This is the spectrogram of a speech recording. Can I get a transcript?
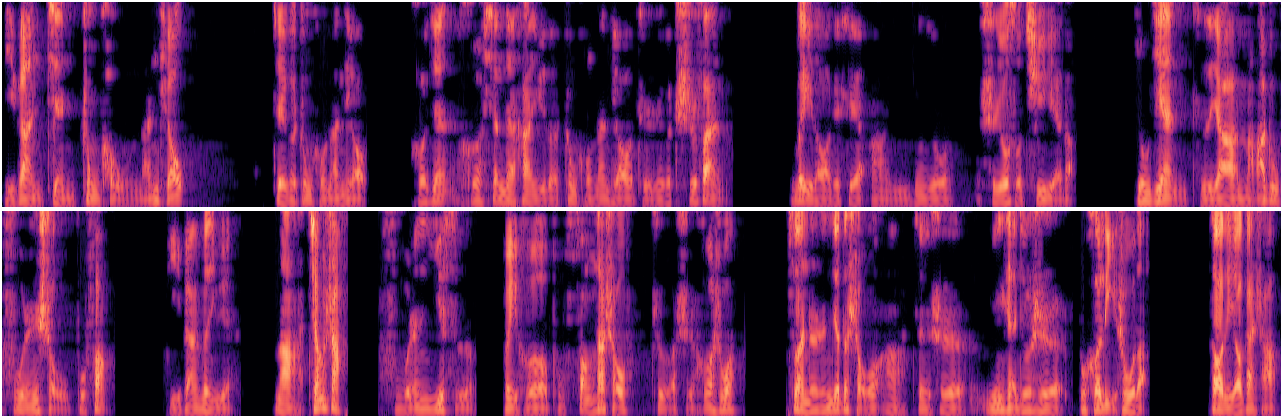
比干见众口难调，这个众口难调，可见和现代汉语的众口难调指这个吃饭。味道这些啊，已经有是有所区别的。又见子牙拿住妇人手不放，比干问曰：“那江上妇人已死，为何不放他手？这是何说？攥着人家的手啊，这是明显就是不合礼数的。到底要干啥？”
